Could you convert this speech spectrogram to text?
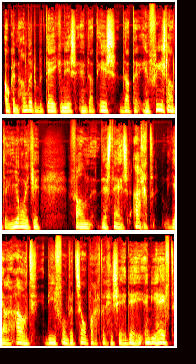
ook een andere betekenis. En dat is dat er in Friesland een jongetje van destijds acht jaar oud... die vond het zo'n prachtige cd. En die heeft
